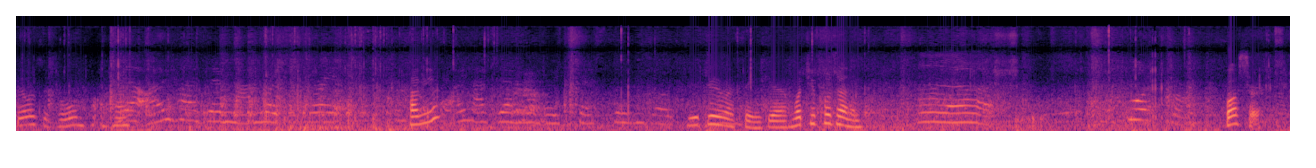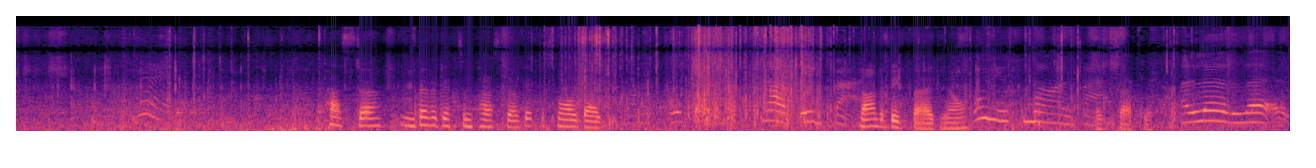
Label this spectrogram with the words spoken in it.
But they have yummy. I have at home. Yeah, Uh-huh. I have them on my chest. Have you? I have them on my chest. You do, I think, yeah. What do you put on them? Uh, butter. Butter. Pasta. You better get some pasta. I'll get the small bag. Not a big bag. Not a big bag, no. Only a small bag. Exactly. A little, little.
